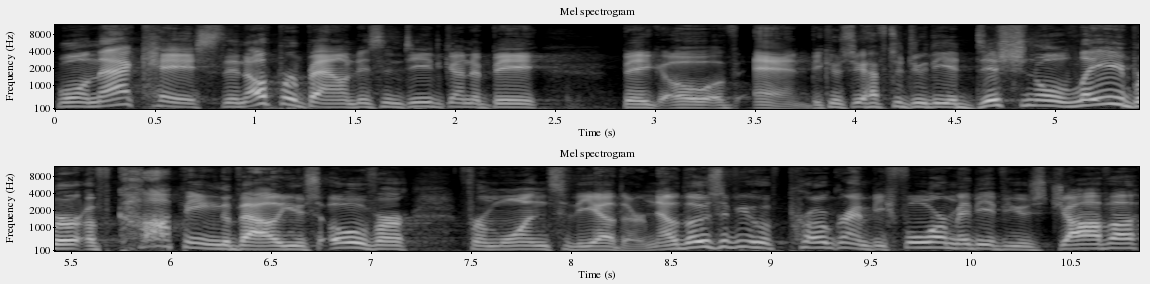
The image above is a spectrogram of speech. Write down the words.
well, in that case, the upper bound is indeed going to be big O of n, because you have to do the additional labor of copying the values over from one to the other. Now, those of you who have programmed before, maybe have used Java,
